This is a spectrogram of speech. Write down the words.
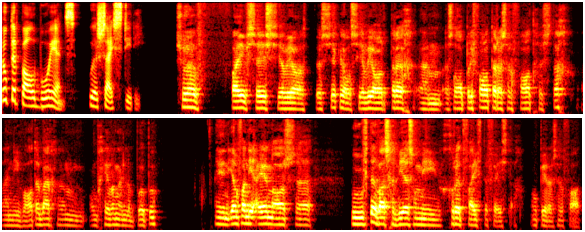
Dr Paul Booyens oor sy studie. So 5, 6, 7 jaar, dis seker al 7 jaar terug, ehm um, is daar 'n private reservaat gestig in die Waterberg um, omgewing in Limpopo. En een van die eienaars se uh, behoefte was gewees om die groot 5 te vestig op die reservaat.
